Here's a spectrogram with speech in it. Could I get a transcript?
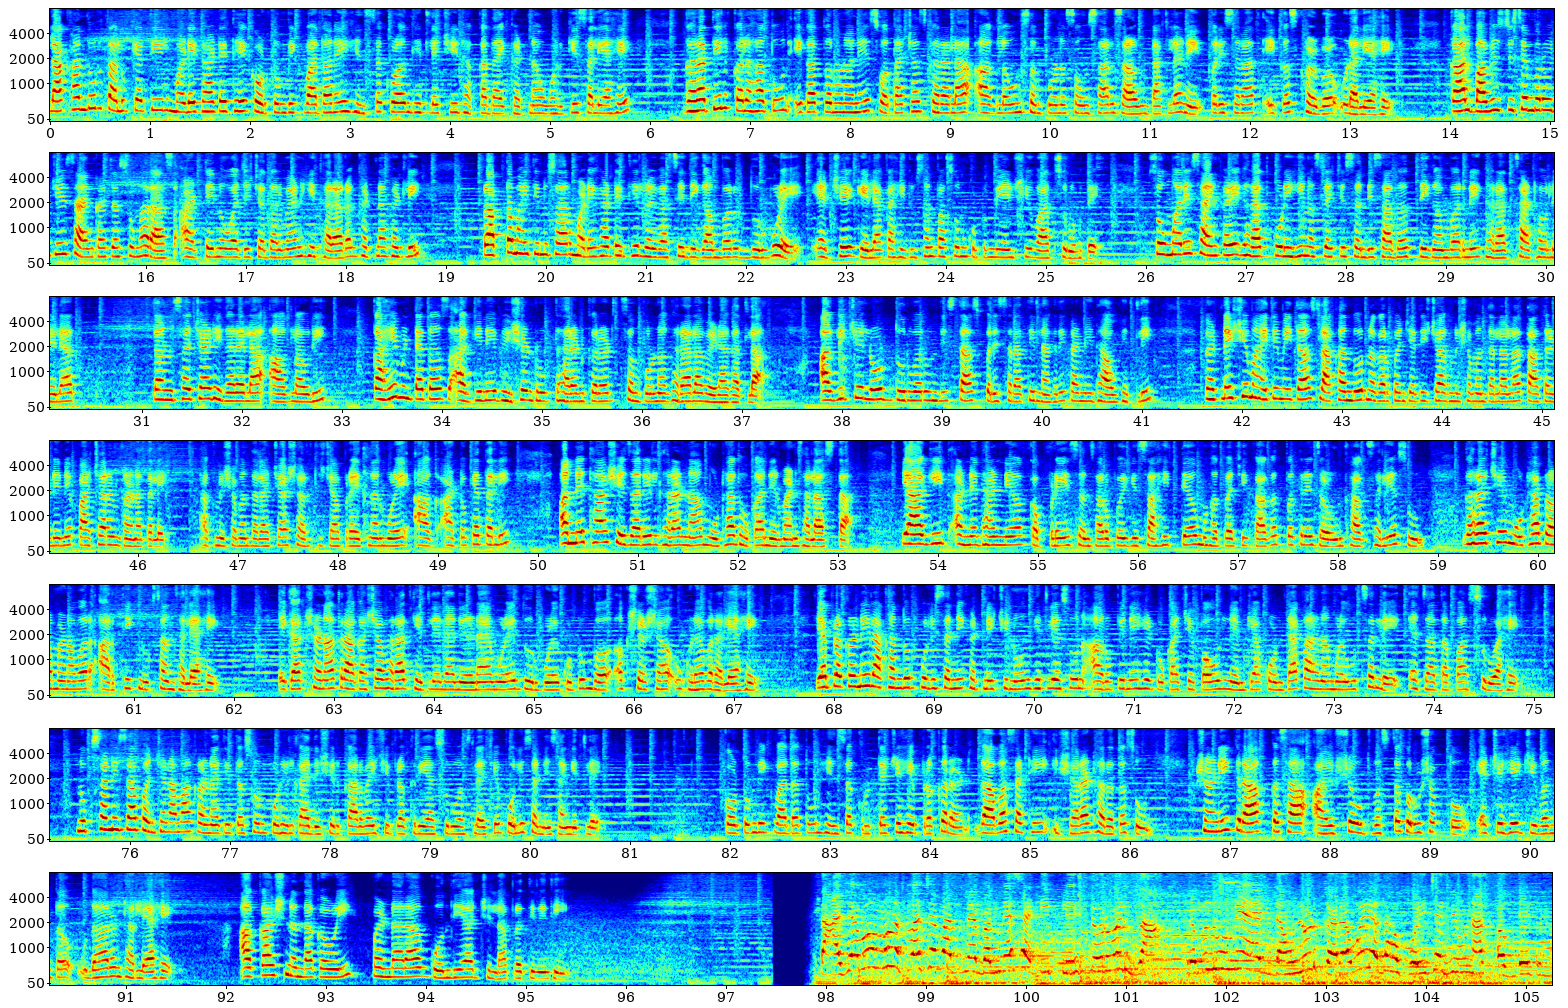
लाखांदूर तालुक्यातील मडेघाट येथे कौटुंबिक वादाने हिंसक वळण घेतल्याची धक्कादायक घटना उघडकीस आली आहे. घरातील कलहातून एका तरुणाने स्वतःच्याच घराला आग लावून संपूर्ण संसार जाळून टाकल्याने परिसरात एकच खळबळ उडाली आहे. काल बावीस डिसेंबर रोजी सायंकाळच्या सुमारास आठ ते नऊ वाजेच्या दरम्यान ही थरारक घटना घडली. प्राप्त माहितीनुसार मडेघाट येथील रहिवासी दिगांबर दुर्गुळे याचे गेल्या काही दिवसांपासून कुटुंबियांशी वाद सुरू होते. सोमवारी सायंकाळी घरात कोणीही नसल्याची संधी साधत दिगंबरने घरात साठवलेल्या तणसाच्या ढिगाऱ्याला आग लावली. काही मिनिटातच आगीने भीषण रूप धारण करत संपूर्ण घराला वेढा घातला. आगीचे लोट दूरवरून दिसताच परिसरातील नागरिकांनी धाव घेतली. घटनेची माहिती मिळताच लाखांदूर नगरपंचायतीच्या अग्निशमन दलाला तातडीने पाचारण करण्यात आले. अग्निशमन दलाच्या शर्थीच्या प्रयत्नांमुळे आग आटोक्यात आली. अन्यथा शेजारील घरांना मोठा धोका निर्माण झाला असता. या आगीत अन्नधान्य कपडे संसारोपयोगी साहित्य महत्वाची कागदपत्रे जळून खाक झाली असून घराचे मोठ्या प्रमाणावर आर्थिक नुकसान झाले आहे. एका क्षणात रागाच्या भरात घेतलेल्या निर्णयामुळे दुर्बुळे कुटुंब अक्षरशः उघड्यावर आले आहे. या प्रकरणी लाखांदूर पोलिसांनी घटनेची नोंद घेतली असून आरोपीने हे टोकाचे पाऊल नेमक्या कोणत्या कारणामुळे उचलले याचा तपास सुरू आहे. नुकसानीचा पंचनामा करण्यात येत असून पुढील कायदेशीर कारवाईची प्रक्रिया सुरू असल्याचे पोलिसांनी सांगितले. कौटुंबिक वादातून हिंसक कृत्याचे हे प्रकरण गावासाठी इशारा ठरत असून क्षणिक राग कसा आयुष्य उद्ध्वस्त करू शकतो याचे हे जिवंत उदाहरण ठरले आहे. आकाश नंदाकवळी भंडारा गोंदिया जिल्हा प्रतिनिधी. ताज्या व महत्त्वाच्या बातम्या बघण्यासाठी प्ले स्टोअरवर जा. प्रबलभूमी ॲप डाउनलोड करा व या धावपळीच्या जीवनात अपडेट राहा.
